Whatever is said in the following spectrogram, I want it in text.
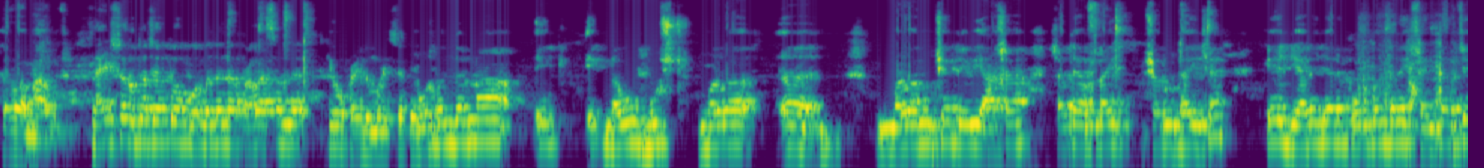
કરવામાં આવે છે. ફ્લાઇટ શરૂ થશે તો પોરબંદરના પ્રવાસનને કેવો ફાયદો મળી શકે? પોરબંદરના એક એક નવું બુસ્ટ મળવા મળવાનું છે તેવી આશા સાથે આ ફ્લાઇટ શરૂ થાય છે. કે જ્યારે જ્યારે પોરબંદર એક સેન્ટર છે,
